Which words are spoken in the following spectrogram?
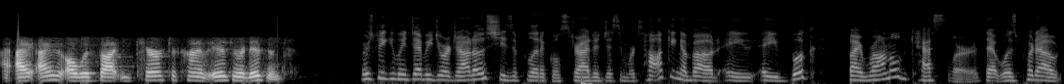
I, I always thought character kind of is or it isn't. We're speaking with Debbie Georgatos. She's a political strategist, and we're talking about a, a book by Ronald Kessler that was put out,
